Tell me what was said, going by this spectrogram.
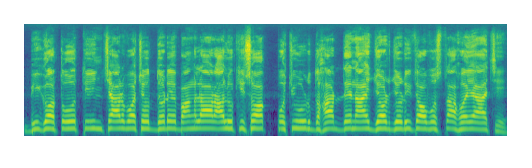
বিগত তিন চার বছর ধরে বাংলার আলু কৃষক প্রচুর ধার দেনায় জর্জরিত অবস্থা হয়ে আছে।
